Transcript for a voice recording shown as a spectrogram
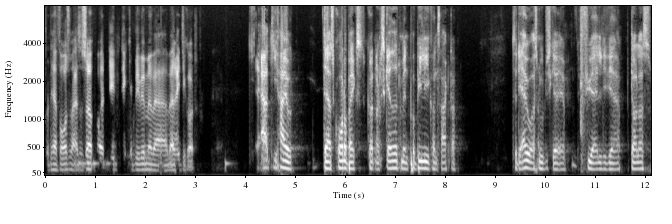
på det her forsvar. Altså sørge for, at det, det kan blive ved med at være, være rigtig godt. Ja, de har jo deres quarterbacks godt nok skadet, men på billige kontrakter. Så det er jo også nu, de skal øh, fyre alle de der dollars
